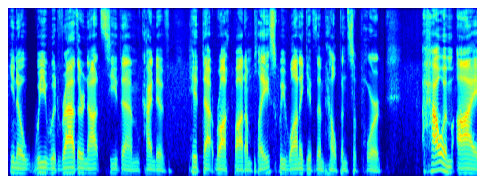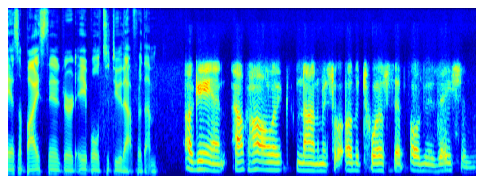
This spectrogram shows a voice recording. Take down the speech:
you know, we would rather not see them kind of hit that rock bottom place. We want to give them help and support. How am I, as a bystander, able to do that for them? again, Alcoholic Anonymous or other 12 step organizations,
